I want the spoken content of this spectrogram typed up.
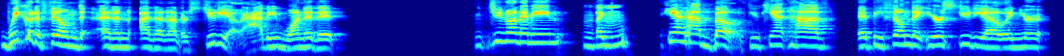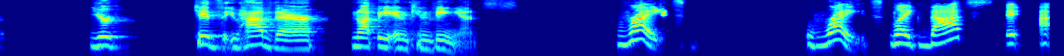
we could have filmed at an at another studio. Abby wanted it. Do you know what I mean? Like, Mhm. you can't have both. You can't have it be filmed at your studio and your your kids that you have there not be inconvenienced. Right. Right. Like that's it. I,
